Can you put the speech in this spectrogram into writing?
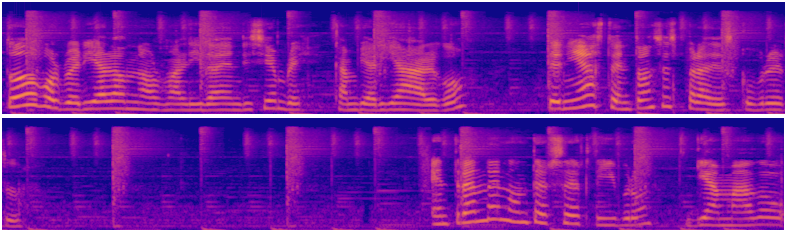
Todo volvería a la normalidad en diciembre. ¿Cambiaría algo? Tenía hasta entonces para descubrirlo. Entrando en un tercer libro llamado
